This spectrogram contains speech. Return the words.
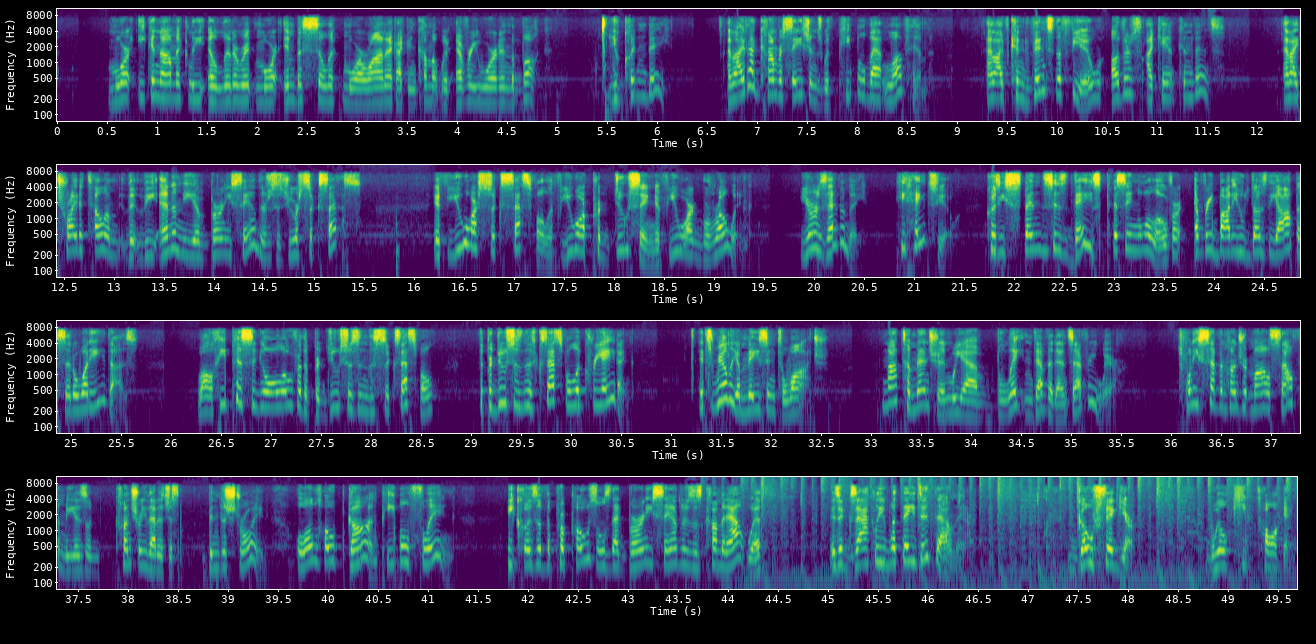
more economically illiterate, more imbecilic, moronic. I can come up with every word in the book. You couldn't be. And I've had conversations with people that love him. And I've convinced a few, others I can't convince. And I try to tell them that the enemy of Bernie Sanders is your success. If you are successful, if you are producing, if you are growing, you're his enemy. He hates you because he spends his days pissing all over everybody who does the opposite of what he does. While he pissing all over the producers and the successful, the producers and the successful are creating. It's really amazing to watch. Not to mention, we have blatant evidence everywhere. 2,700 miles south of me is a country that has just been destroyed. All hope gone. People fleeing because of the proposals that Bernie Sanders is coming out with is exactly what they did down there. Go figure. We'll keep talking.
